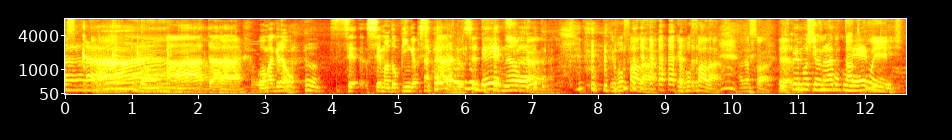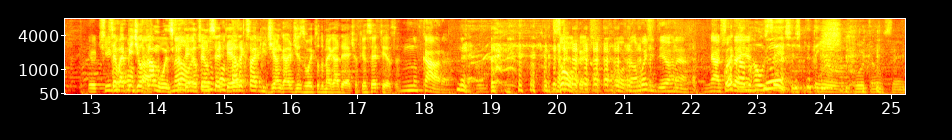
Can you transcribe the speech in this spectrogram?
isso. Ah, tá. Ô, Magrão, você mandou pinga pra esse cara, meu. não bebe, Não, cara. cara. Eu vou falar, eu vou falar. Olha só. Ele ficou emocionado tive um com com, eles. Eu tive Você um vai pedir outra música. Não, eu tenho, eu tive tenho certeza que você vai pedir Hangar 18 do Megadeth, eu tenho certeza. No cara. Zoucas. Pô, pelo amor de Deus, né? Me Qual é ajuda aí. do Raul Seixas que tem o. Puta, eu não sei.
